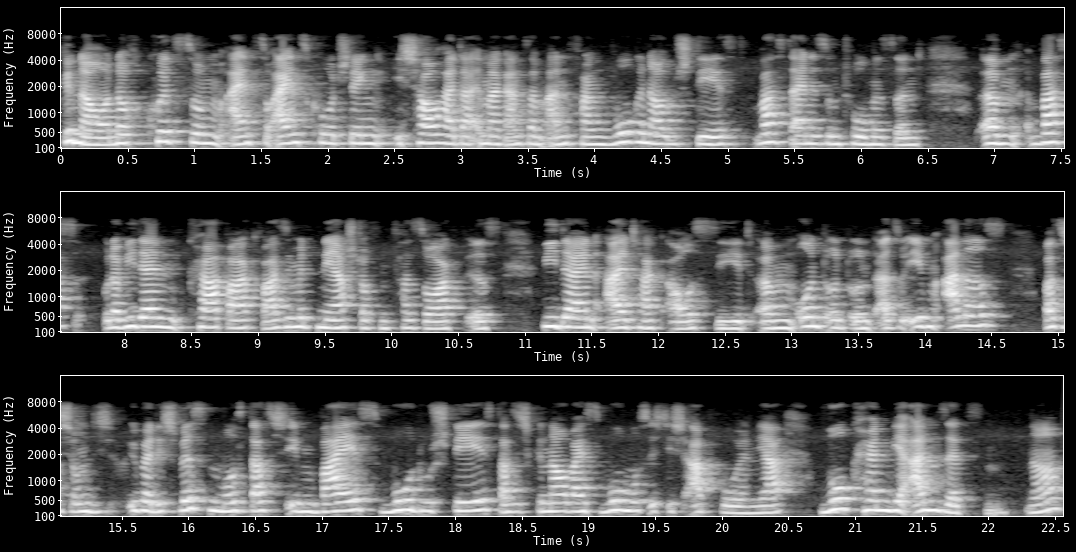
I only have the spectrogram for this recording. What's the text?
genau, noch kurz zum 1 zu 1 Coaching. Ich schaue halt da immer ganz am Anfang, wo genau du stehst, was deine Symptome sind, ähm, was oder wie dein Körper quasi mit Nährstoffen versorgt ist, wie dein Alltag aussieht ähm, und, und, und. Also eben alles, was ich um dich, über dich wissen muss, dass ich eben weiß, wo du stehst, dass ich genau weiß, wo muss ich dich abholen, ja, wo können wir ansetzen, ne?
